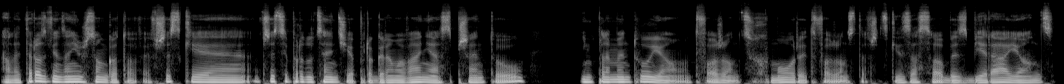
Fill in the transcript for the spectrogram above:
ale te rozwiązania już są gotowe. Wszystkie, wszyscy producenci oprogramowania sprzętu implementują, tworząc chmury, tworząc te wszystkie zasoby, zbierając,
